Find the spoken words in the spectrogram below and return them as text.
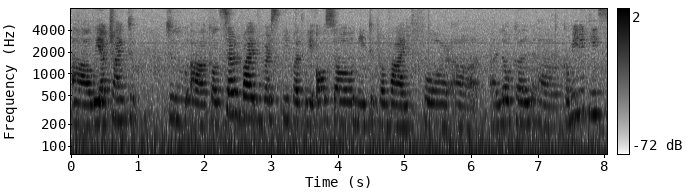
uh, we are trying to, to uh, conserve biodiversity, but we also need to provide for uh, uh, local communities.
